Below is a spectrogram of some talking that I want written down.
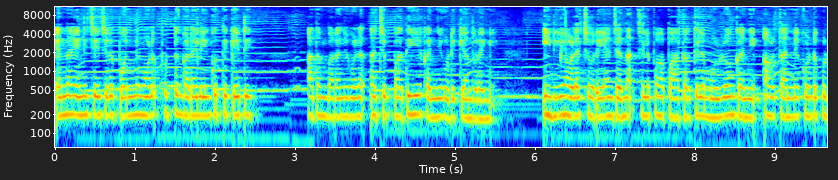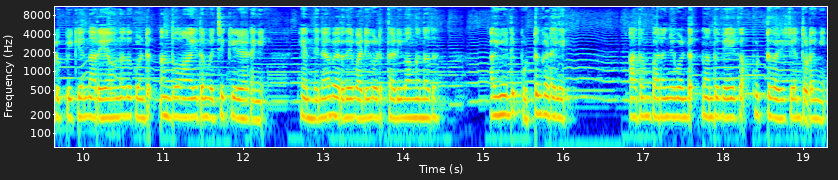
എന്നാ ഇനി ചേച്ചിയുടെ പൊന്നുമോൾ പുട്ടും കടലയും കുത്തിക്കയറ്റി അതും പറഞ്ഞുകൊണ്ട് നച്ചു പതിയെ കഞ്ഞി കുടിക്കാൻ തുടങ്ങി. ഇനിയും അവളെ ചൊറിയാൻ ചെന്ന ചിലപ്പോൾ ആ പാത്രത്തിലെ മുഴുവൻ കഞ്ഞി അവൾ തന്നെ കൊണ്ട് കുടിപ്പിക്കുമെന്ന് അറിയാവുന്നത് കൊണ്ട് നന്ദു ആയുധം വെച്ച് കീഴടങ്ങി. എന്തിനാ വെറുതെ വടി കൊടുത്ത് അടി വാങ്ങുന്നത്? അയ്യോ എന്റെ പുട്ടും കടലയും അതും പറഞ്ഞുകൊണ്ട് നന്ദു വേഗം പുട്ട് കഴിക്കാൻ തുടങ്ങി.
